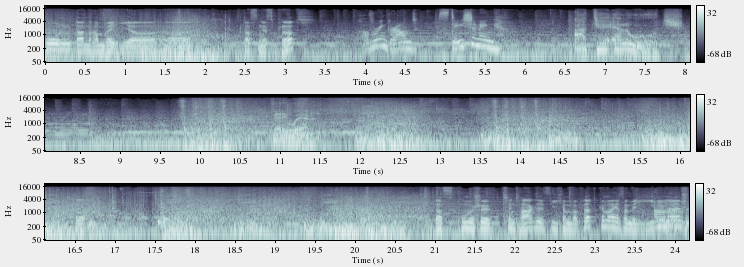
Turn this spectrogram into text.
Und dann haben wir hier äh, das Nestplatt. Covering ground. Stationing. Ate eluch. Very well. So. Das komische Tentakelviech haben wir platt gemacht. Jetzt haben wir Jedi Meister.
